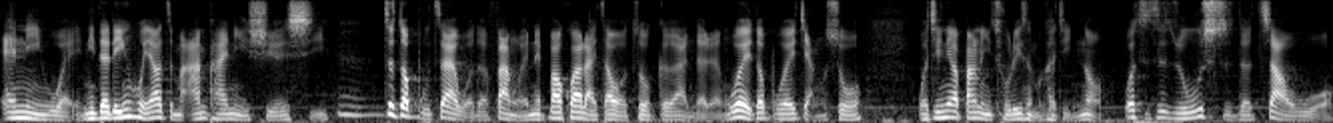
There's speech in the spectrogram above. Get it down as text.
anyway。你的灵魂要怎么安排你学习？这都不在我的范围内。包括来找我做个案的人，我也都不会讲说，我今天要帮你处理什么课题。No，我只是如实的照我。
